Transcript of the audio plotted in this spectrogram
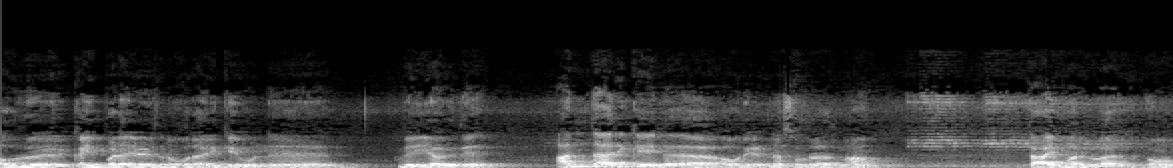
அவர் கைப்பட எழுதின ஒரு அறிக்கை ஒன்று வெளியாகுது. அந்த அறிக்கையில் அவர் என்ன சொல்கிறாருன்னா தாய்மார்களாக இருக்கட்டும்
